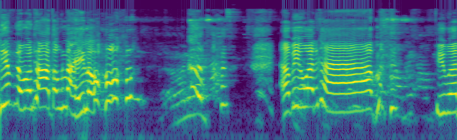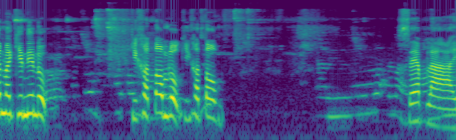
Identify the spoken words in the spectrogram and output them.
ลิฟต์น่ะมันท่าตรงไหนเหรอเอานี่เอาพี่อ้วนครับเอาไม่เอาพี่อ้วนมากินนี่ลูก กินข้าวต้มลูกกินข้าวต้ม แซ่บหลาย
